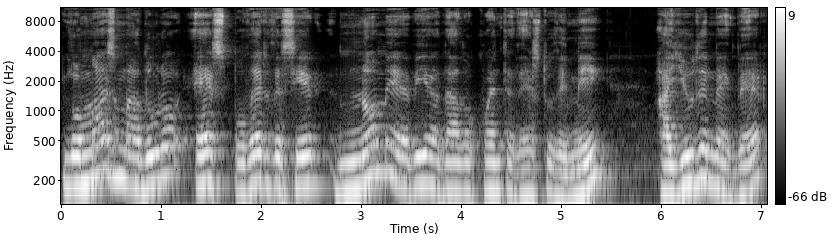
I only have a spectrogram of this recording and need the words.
lo más maduro es poder decir, no me había dado cuenta de esto de mí, ayúdeme a ver,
